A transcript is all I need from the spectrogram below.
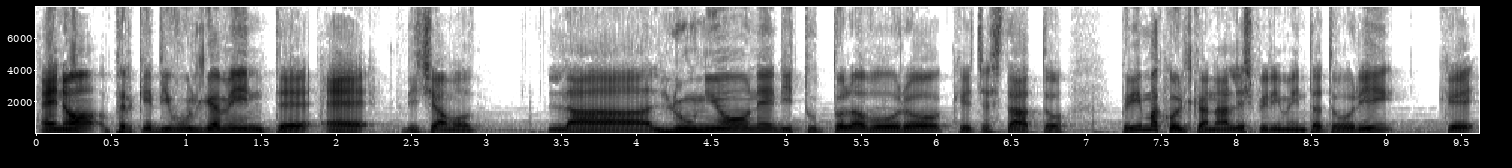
Eh no, perché divulgamente è, diciamo, la- l'unione di tutto lavoro che c'è stato prima col canale Sperimentatori, che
